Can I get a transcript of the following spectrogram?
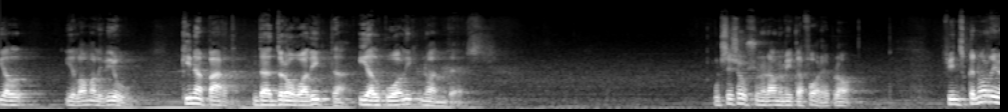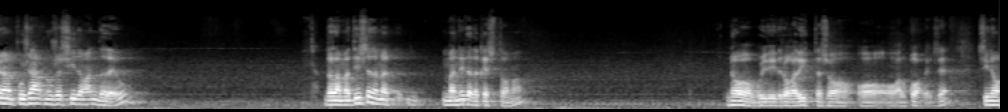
I l'home li diu quina part de drogoaddicte i alcohòlic no ha entès. Potser això us sonarà una mica fort, eh? però fins que no arribem a pujar-nos així davant de Déu, de la mateixa manera d'aquest home, no vull dir drogadictes o, o, o alcohòlics, eh? sinó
